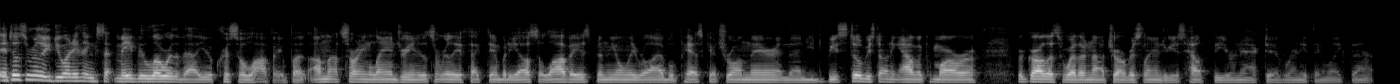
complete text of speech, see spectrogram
it doesn't really do anything except maybe lower the value of Chris Olave, but I'm not starting Landry, and it doesn't really affect anybody else. Olave has been the only reliable pass catcher on there, and then you'd be still be starting Alvin Kamara, regardless of whether or not Jarvis Landry is healthy or inactive or anything like that.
